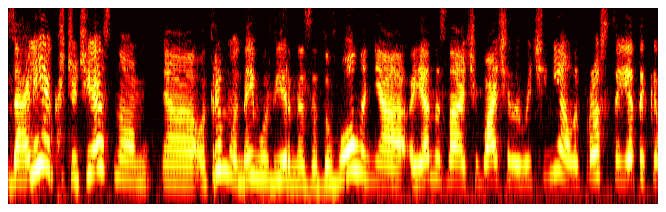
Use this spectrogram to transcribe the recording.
Взагалі, якщо чесно, е, отримую неймовірне задоволення. Я не знаю, чи бачили ви чи ні, але просто є такі,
